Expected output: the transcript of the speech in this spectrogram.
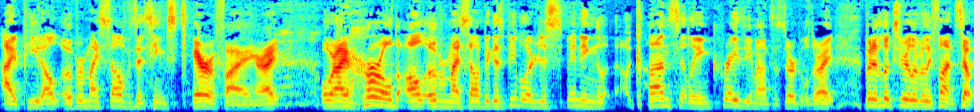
I peed all over myself, as it seems terrifying, right? or I hurled all over myself because people are just spinning constantly in crazy amounts of circles, right? But it looks really, really fun. So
